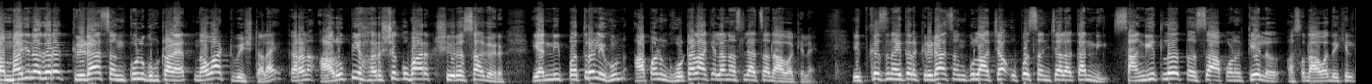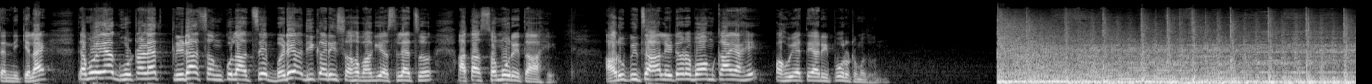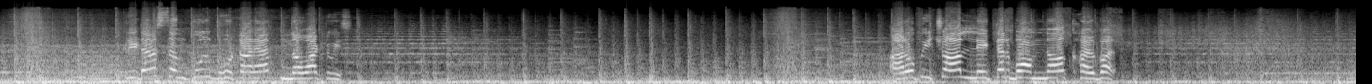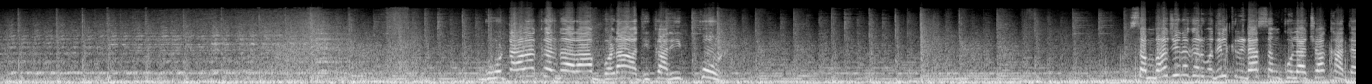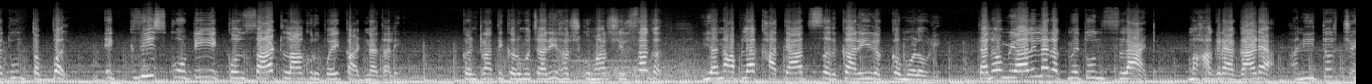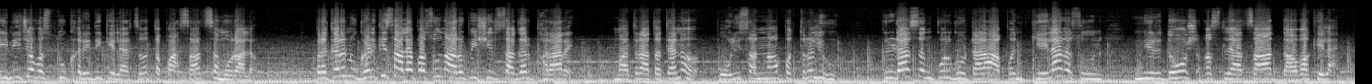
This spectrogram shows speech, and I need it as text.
संभाजीनगर क्रीडा संकुल घोटाळ्यात नवा ट्विस्ट आलाय. कारण आरोपी हर्षकुमार क्षीरसागर यांनी पत्र लिहून आपण घोटाळा केला नसल्याचा दावा केलाय. इतकंच नाही तर क्रीडा संकुलाच्या उपसंचालकांनी सांगितलं तसं आपण केलं असा दावा देखील त्यांनी केलाय. त्यामुळे या घोटाळ्यात क्रीडा संकुलाचे बडे अधिकारी सहभागी असल्याचं आता समोर येतं आहे. आरोपीचा हा लेटर बॉम्ब काय आहे? पाहूया त्या रिपोर्टमधून घोटाळ्यात नवा ट्विस्ट आरोपीच्या लेटर बॉम्बनं खळबळ. घोटाळा करणारा बडा अधिकारी कोण? संभाजीनगरमधील क्रीडा संकुलाच्या खात्यातून तब्बल एकवीस कोटी एकोणसाठ लाख रुपये काढण्यात आले. कंत्राटी कर्मचारी हर्षकुमार क्षीरसागर यांना आपल्या खात्यात सरकारी रक्कम वळवली. त्यानं मिळालेल्या रकमेतून फ्लॅट महागड्या गाड्या आणि इतर चैनीच्या वस्तू खरेदी केल्याचं तपासात समोर आलं. प्रकरण उघडकीस आल्यापासून आरोपी क्षीरसागर फरार आहे. मात्र आता त्यानं पोलिसांना पत्र लिहून क्रीडा संकुल घोटाळा आपण केला नसून निर्दोष असल्याचा दावा केलाय.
